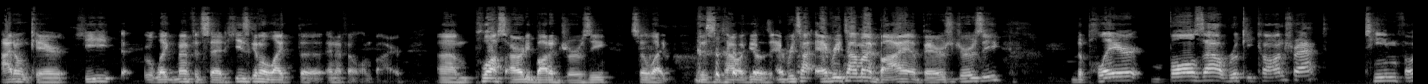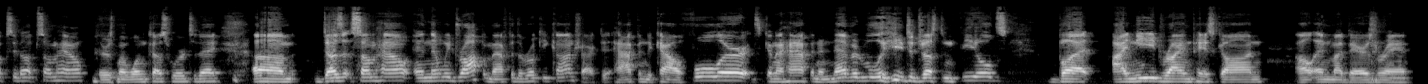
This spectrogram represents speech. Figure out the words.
I don't care. He, like Memphis said, he's going to light the NFL on fire. Um, plus, I already bought a jersey, so like this is how it goes. Every time, every time I buy a Bears jersey, the player balls out rookie contract. Team fucks it up somehow. There's my one cuss word today. Um, does it somehow, and then we drop him after the rookie contract. It happened to Kyle Fuller. It's going to happen inevitably to Justin Fields. But I need Ryan Pace gone. I'll end my Bears rant.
